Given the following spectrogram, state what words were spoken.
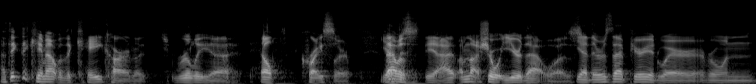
I think they came out with a K car that really uh, helped Chrysler. Yeah, that was yeah. I'm not sure what year that was. yeah, there was that period where everyone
